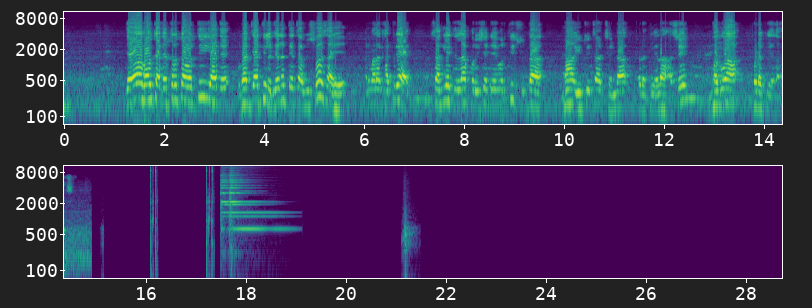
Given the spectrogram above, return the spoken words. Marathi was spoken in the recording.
देवाभाऊच्या नेतृत्वावरती या दे- राज्यातील जनतेचा विश्वास आहे. आणि मला खात्री आहे सांगली जिल्हा परिषदेवरती सुद्धा महायुतीचा झेंडा फडकलेला असेल भगवा फडकलेला असेल.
